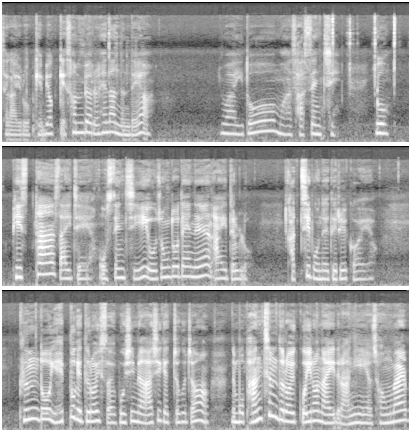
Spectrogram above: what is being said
제가 이렇게 몇 개 선별을 해놨는데요. 이 아이도 뭐 한 4cm 요 비슷한 사이즈예요. 5cm 요 정도 되는 아이들로 같이 보내드릴 거예요. 금도 예쁘게 들어있어요. 보시면 아시겠죠, 그죠? 근데 뭐 반쯤 들어있고 이런 아이들 아니에요. 정말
